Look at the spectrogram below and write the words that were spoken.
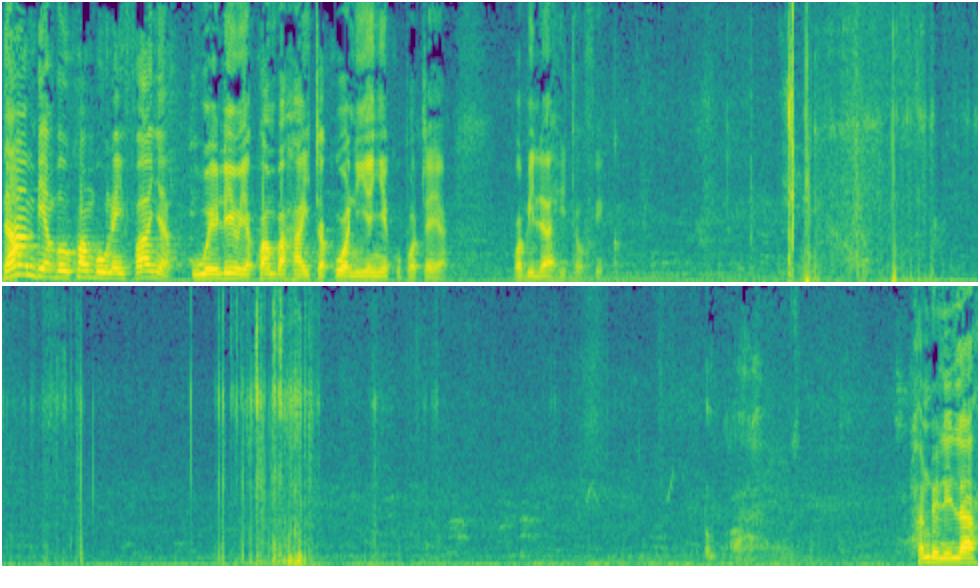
dhambi ambayo kwamba unaifanya uelewe ya kwamba haitakuwa ni yenye kupotea wabillahi taufik الحمد لله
